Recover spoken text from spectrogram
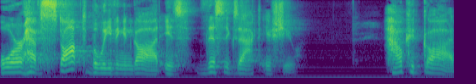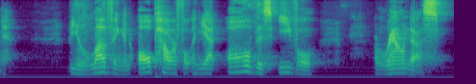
or have stopped believing in God is this exact issue. How could God be loving and all powerful and yet all this evil around us?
